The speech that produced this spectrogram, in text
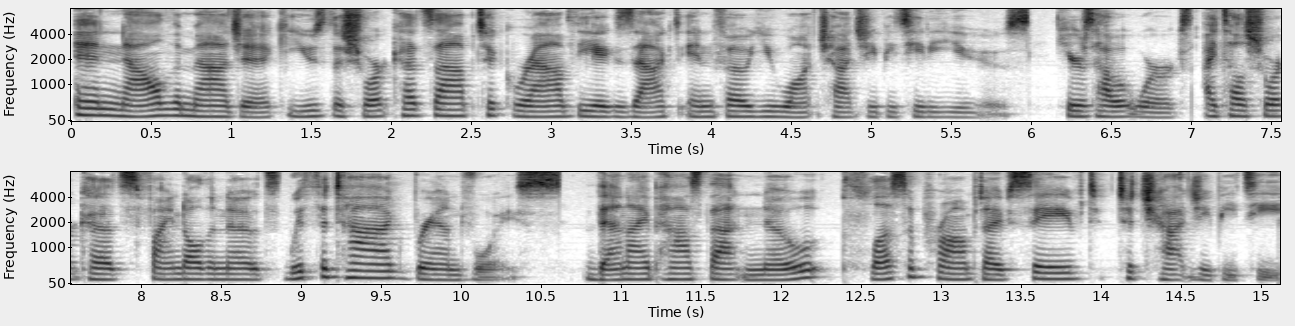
And now the magic use the Shortcuts app to grab the exact info you want ChatGPT to use. Here's how it works I tell Shortcuts, find all the notes with the tag brand voice. Then I pass that note plus a prompt I've saved to ChatGPT.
